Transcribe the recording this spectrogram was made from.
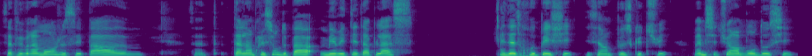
ça fait vraiment, je sais pas, euh, t'as l'impression de pas mériter ta place et d'être repêché. Et c'est un peu ce que tu es, même si tu as un bon dossier.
